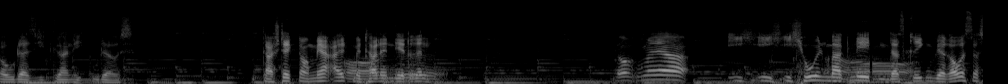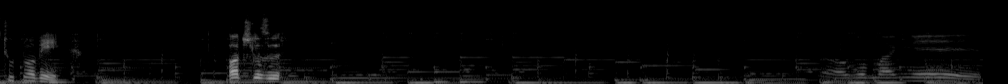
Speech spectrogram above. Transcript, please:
Oh, das sieht gar nicht gut aus. Da steckt noch mehr Altmetall Oh, in dir drin. nö. Noch mehr. Ich, ich, ich hole einen Magneten. Das kriegen wir raus. Das tut nur weh. Portschlüssel. Warum Magnet?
